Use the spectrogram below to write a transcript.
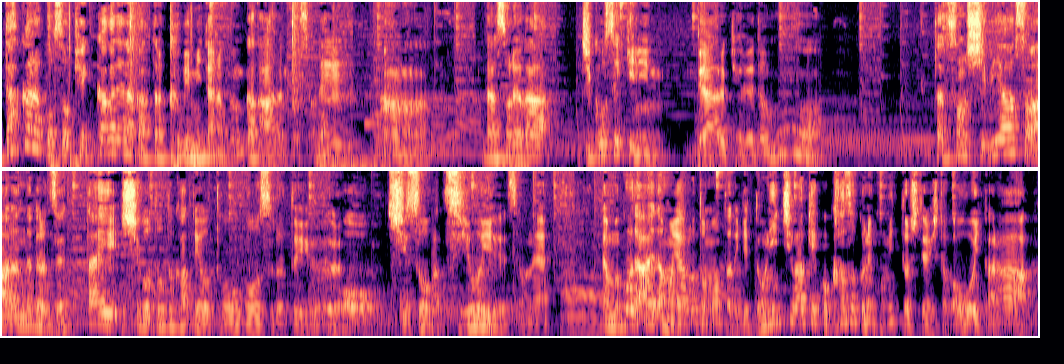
だからこそ結果が出なかったらクビみたいな文化があるんですよね。うん。うん、だからそれが自己責任であるけれども、ただそのシビアさはあるんだけど絶対仕事と家庭を統合するという思想が強いですよね向こうでアイダもやろうと思った時土日は結構家族にコミットしてる人が多いから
